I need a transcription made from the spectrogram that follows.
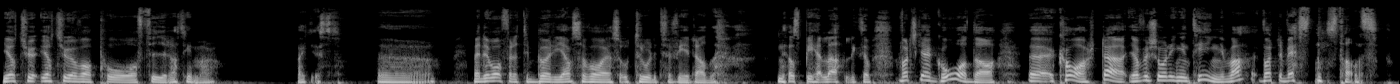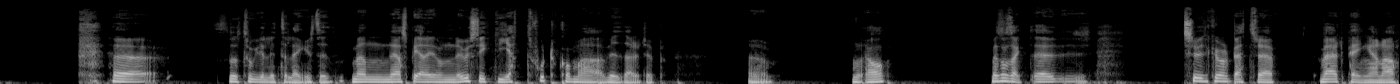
Jag, tror, jag tror jag var på fyra timmar. Faktiskt. Eh, men det var för att i början så var jag så otroligt förvirrad. När jag spelade liksom. Vart ska jag gå då? Eh, karta? Jag förstår ingenting. Va? Vart är väst någonstans? Eh, så tog det lite längre tid. Men när jag spelar igenom nu så gick det jättefort att komma vidare typ. Eh, ja. Men som sagt. Uh, slutet kunde varit bättre. Värt pengarna.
